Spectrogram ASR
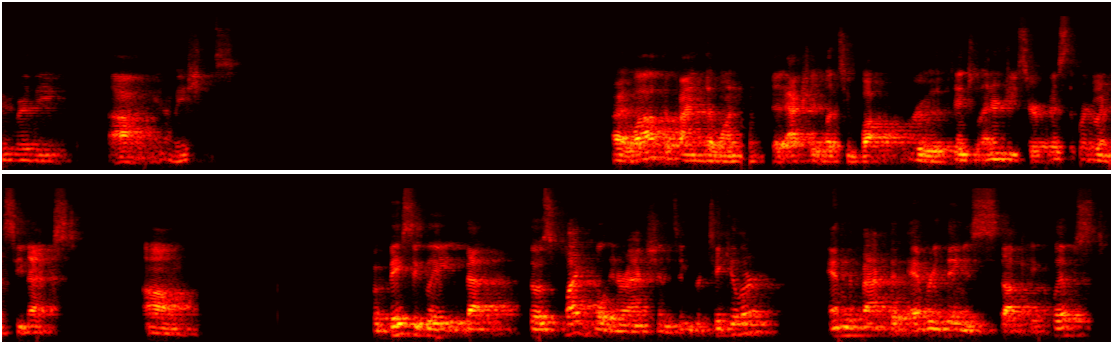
The, uh, animations. All right, well, I'll have to find the one that actually lets you walk through the potential energy surface that we're going to see next. Um. But basically, that, those flagpole interactions in particular, and the fact that everything is stuck eclipsed,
